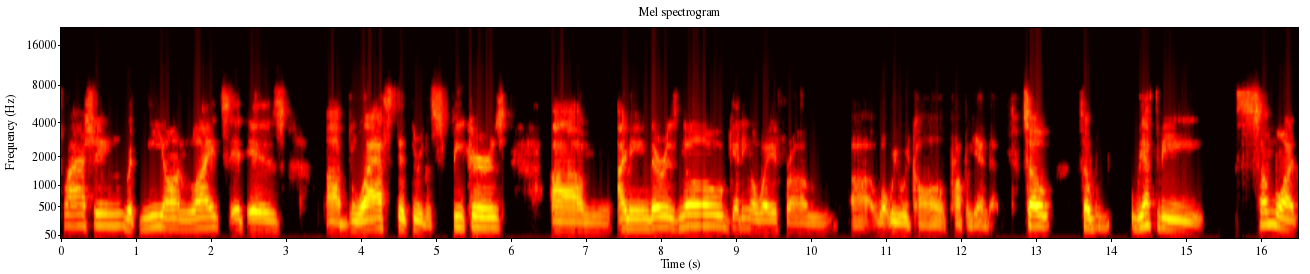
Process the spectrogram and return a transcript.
flashing with neon lights. It is uh, blasted through the speakers. Um, I mean, there is no getting away from uh, what we would call propaganda. So, so we have to be somewhat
